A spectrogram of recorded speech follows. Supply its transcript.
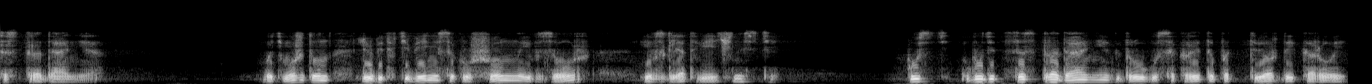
сострадания. Быть может, он любит в тебе несокрушенный взор и взгляд вечности. Пусть будет сострадание к другу сокрыто под твердой корой.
